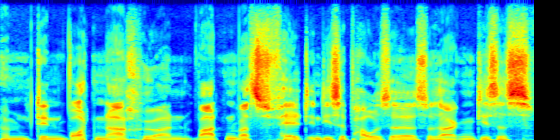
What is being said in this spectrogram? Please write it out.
ähm, den Worten nachhören, warten, was fällt in diese Pause, sozusagen dieses.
